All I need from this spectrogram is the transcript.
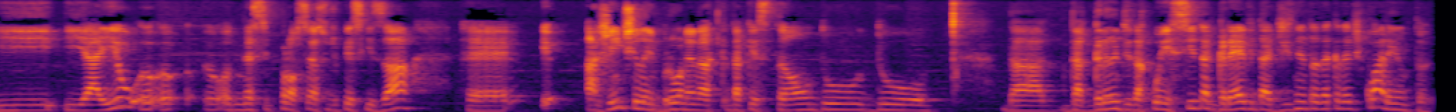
E, e aí, eu, eu, eu, nesse processo de pesquisar, é, a gente lembrou né, na, da questão do, do da, da, grande, da conhecida greve da Disney da década de 40.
